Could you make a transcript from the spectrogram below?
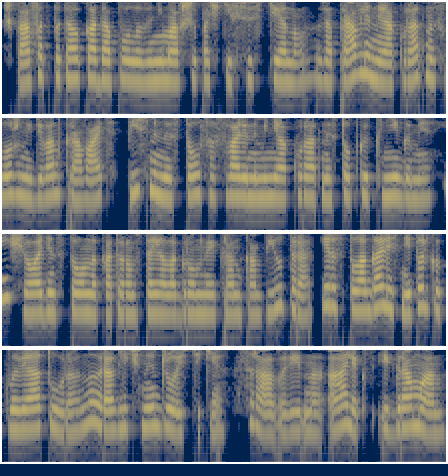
Шкаф от потолка до пола, занимавший почти всю стену, заправленный и аккуратно сложенный диван-кровать, письменный стол со сваленными неаккуратной стопкой книгами, еще один стол, на котором стоял огромный экран компьютера, и располагались не только клавиатура, но и различные джойстики. Сразу видно, Алекс – игроман.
